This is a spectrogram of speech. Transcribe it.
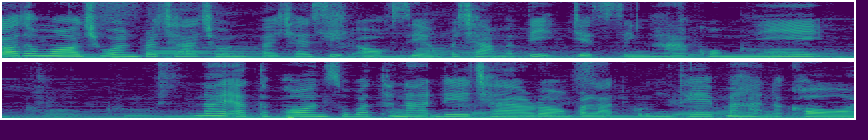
กทมชวนประชาชนไปใช้สิทธิ์ออกเสียงประชามติ 7 สิงหาคมนี้ นายอัตพร สุวัฒนเดชารองปลัดกรุงเทพมหานคร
